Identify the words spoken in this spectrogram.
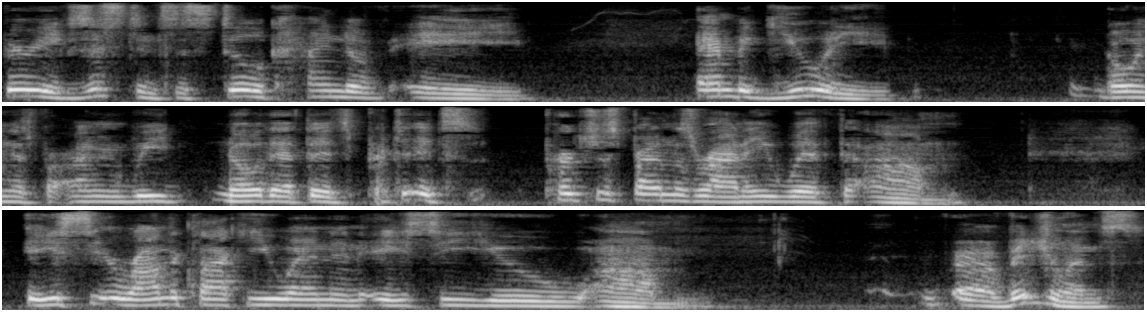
very existence is still kind of a ambiguity. Going as far, I mean, we know that it's it's purchased by Masrani with um, AC around the clock UN and ACU um, uh, vigilance,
